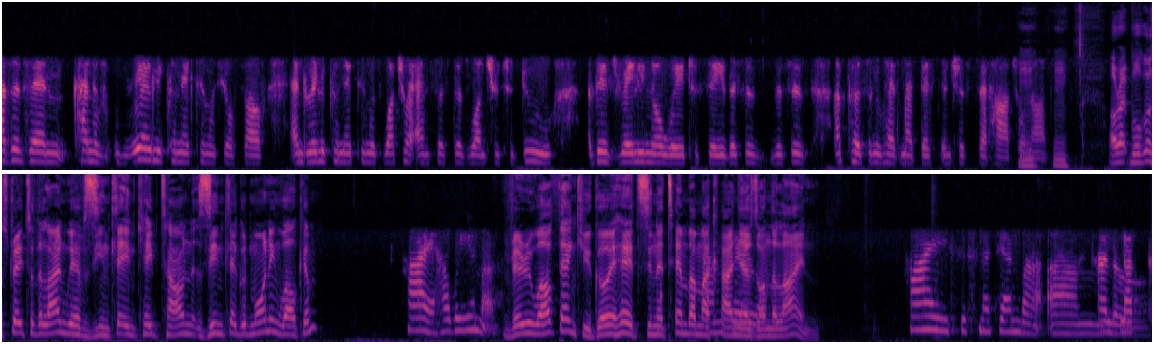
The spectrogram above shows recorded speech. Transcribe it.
other than kind of really connecting with yourself and really connecting with what your ancestors want you to do, there's really no way to say this is this is a person who has my best interests at heart or mm-hmm. not. All right, we'll go straight to the line. We have Zintle in Cape Town. Zintle, good morning. Welcome. Hi, how are you, Mo? Very well, thank you. Go ahead. Sinethemba Makanya is on the line. Hi, Sinethemba. Um, Hello. Look,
